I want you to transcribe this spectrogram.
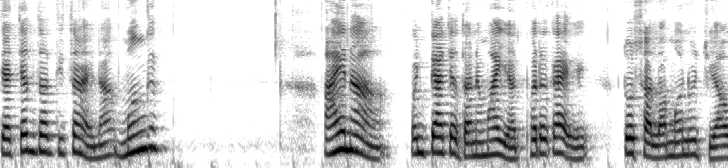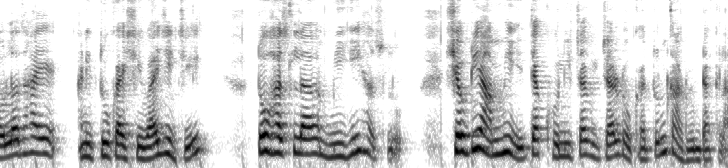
त्याच्याच जातीचा आहे ना? मग? आहे ना. पण त्याच्यात आणि माह्यात फरक आहे. तो साला मनूची अवलद आहे आणि तू काय शिवाजीची? तो हसला मीही हसलो. शेवटी आम्ही त्या खोलीचा विचार डोक्यातून काढून टाकला.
